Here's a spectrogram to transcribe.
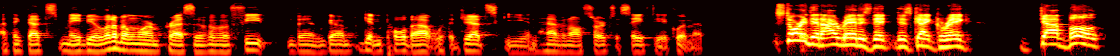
I think that's maybe a little bit more impressive of a feat than getting pulled out with a jet ski and having all sorts of safety equipment. The story that I read is that this guy, Greg Dabble,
